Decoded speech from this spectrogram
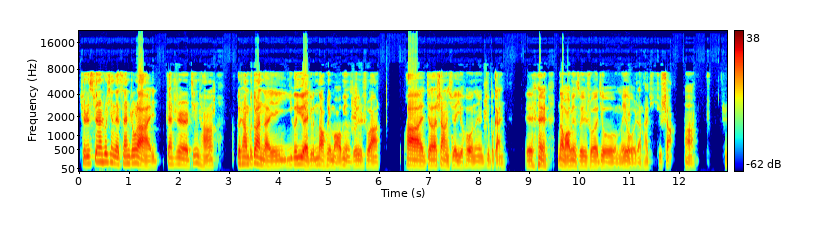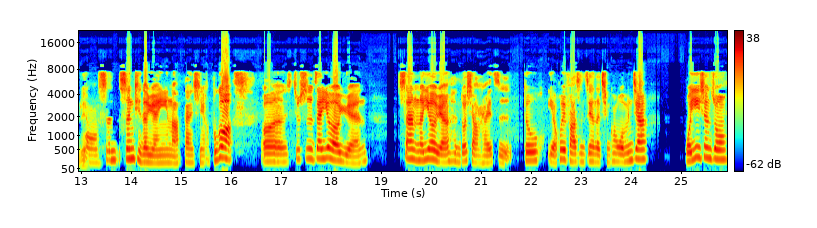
确实虽然说现在三周了，但是经常隔长不断的一个月就闹回毛病，所以说啊，怕叫他上学以后呢就不敢呃 闹毛病，所以说就没有让他去去上啊。哦，身身体的原因呢，担心啊。不过，呃，就是在幼儿园上了幼儿园，很多小孩子都也会发生这样的情况。我们家，我印象中，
